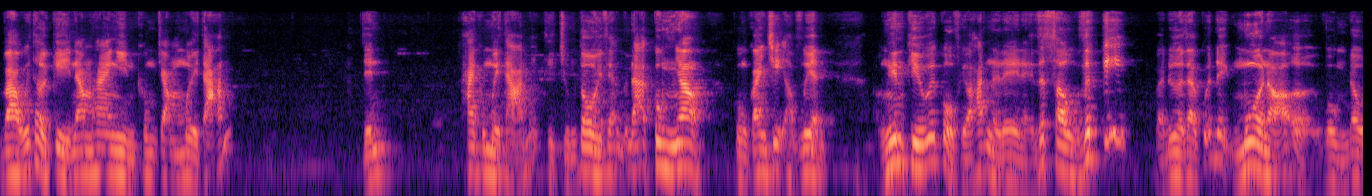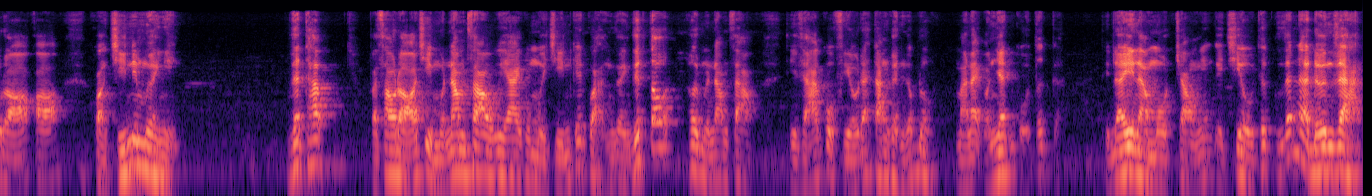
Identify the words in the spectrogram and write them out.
vào cái thời kỳ năm 2018 đến 2018 ấy, thì chúng tôi sẽ đã cùng nhau cùng các anh chị học viên nghiên cứu cái cổ phiếu HND này rất sâu, rất kỹ và đưa ra quyết định mua nó ở vùng đâu đó có khoảng 9 đến 10 nghìn. Rất thấp. Và sau đó chỉ một năm sau, khi 2019 kết quả kinh doanh rất tốt, hơn một năm sau, thì giá cổ phiếu đã tăng gần gấp đôi mà lại còn nhận cổ tức thì đây là một trong những cái chiêu thức rất là đơn giản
